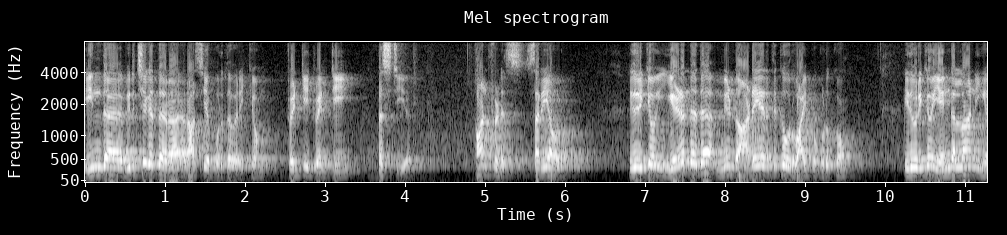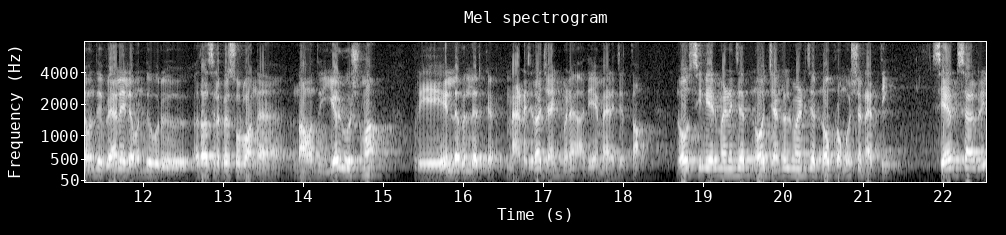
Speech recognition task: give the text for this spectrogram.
இந்த விருச்சிகத்தை ரா- ராசியை பொறுத்த வரைக்கும் twenty twenty best year confidence சரியாக வரும். இது வரைக்கும் இழந்ததை மீண்டும் அடையிறதுக்கு ஒரு வாய்ப்பு கொடுக்கும். இது வரைக்கும் எங்கெல்லாம் நீங்கள் வந்து வேலையில் வந்து ஒரு அதாவது சில பேர் சொல்லுவாங்க நான் வந்து ஏழு வருஷமாக ஒரே லெவலில் இருக்கேன். மேனேஜராக ஜாயின் பண்ணேன் அதே மேனேஜர் தான். No senior manager no general manager no promotion nothing same salary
